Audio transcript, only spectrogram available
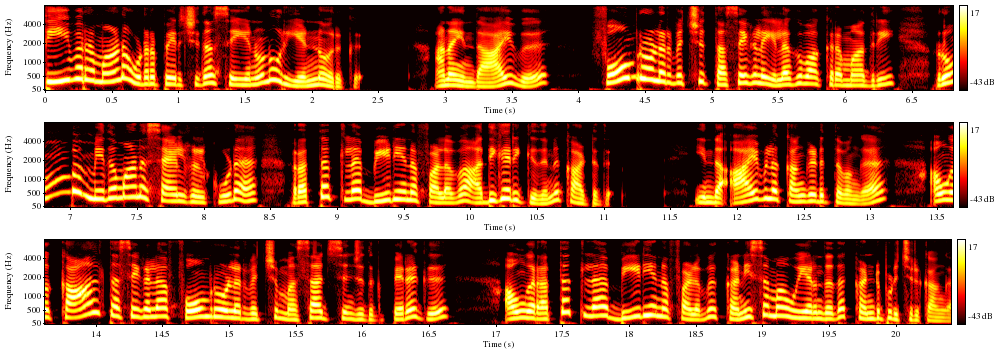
தீவிரமான உடற்பயிற்சி தான் செய்யணும்னு ஒரு எண்ணம் இருக்கு. ஆனா இந்த ஆய்வு ஃபோம் ரோலர் வச்சு தசைகளை இலகுவாக்குற மாதிரி ரொம்ப மிதமான செயல்கள் கூட ரத்தத்துல பிடிஎன்எஃப் அளவு அதிகரிக்குதுன்னு காட்டுது. இந்த ஆய்வுல கங்கெடுத்தவங்க அவங்க கால் தசைகளை ஃபோம் ரோலர் வச்சு மசாஜ் செஞ்சதுக்கு பிறகு அவங்க ரத்தத்துல பிடிஎன்எஃப் அளவு கணிசமா உயர்ந்ததை கண்டுபிடிச்சிருக்காங்க.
